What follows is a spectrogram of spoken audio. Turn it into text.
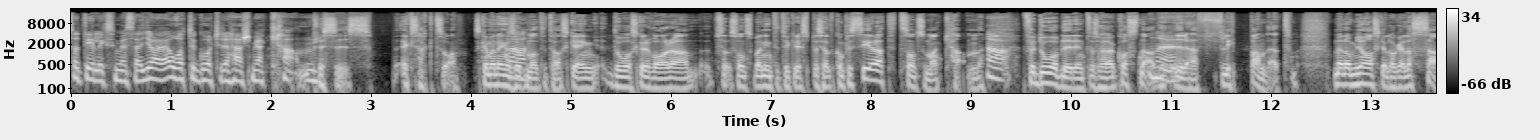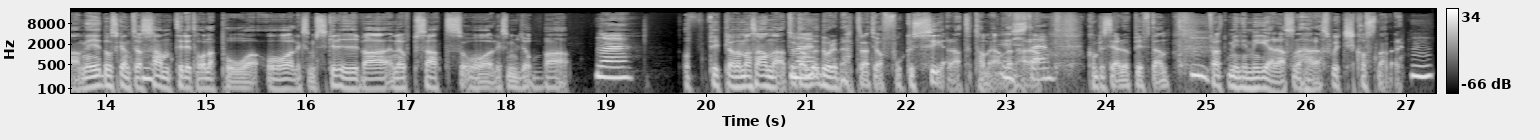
Så att det liksom är så här, ja, jag återgår till det här som jag kan. Precis. Exakt så. Ska man ägna sig Ja. åt multitasking, då ska det vara så- sånt som man inte tycker är speciellt komplicerat, sånt som man kan. Ja. För då blir det inte så hög kostnad Nej. i det här flippandet. Men om jag ska laga lasagne, då ska inte jag Mm. samtidigt hålla på och liksom skriva en uppsats och liksom jobba Nej. och fippla med massa annat. Utan Nej. då är det bättre att jag fokuserat tar mig an Just den här det. komplicerade uppgiften. Mm. För att minimera såna här switchkostnader. Mm.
